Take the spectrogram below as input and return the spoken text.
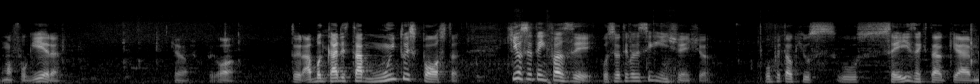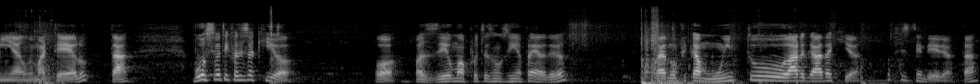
uma fogueira, ó, a bancada está muito exposta. O que você tem que fazer? Você vai ter que fazer o seguinte, gente, ó. Vou apertar aqui os, os seis, né, que, tá, que é a minha, o meu martelo, tá? Você vai ter que fazer isso aqui, ó. Ó, fazer uma proteçãozinha pra ela, entendeu? Pra não ficar muito largada aqui, ó. Pra vocês entenderem, ó, tá?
